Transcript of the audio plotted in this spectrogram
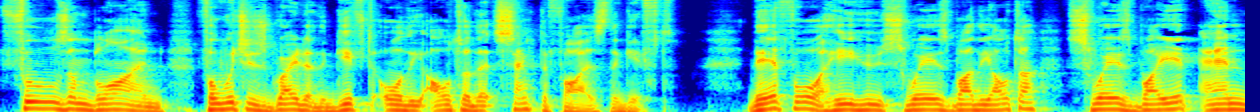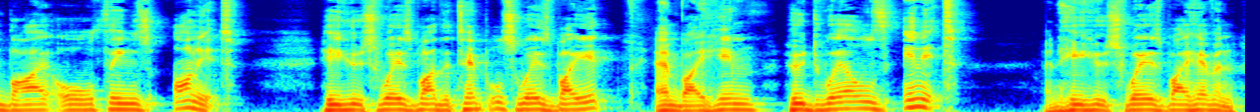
Fools and blind, for which is greater, the gift or the altar that sanctifies the gift? Therefore, he who swears by the altar swears by it and by all things on it. He who swears by the temple swears by it and by him who dwells in it. And he who swears by heaven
